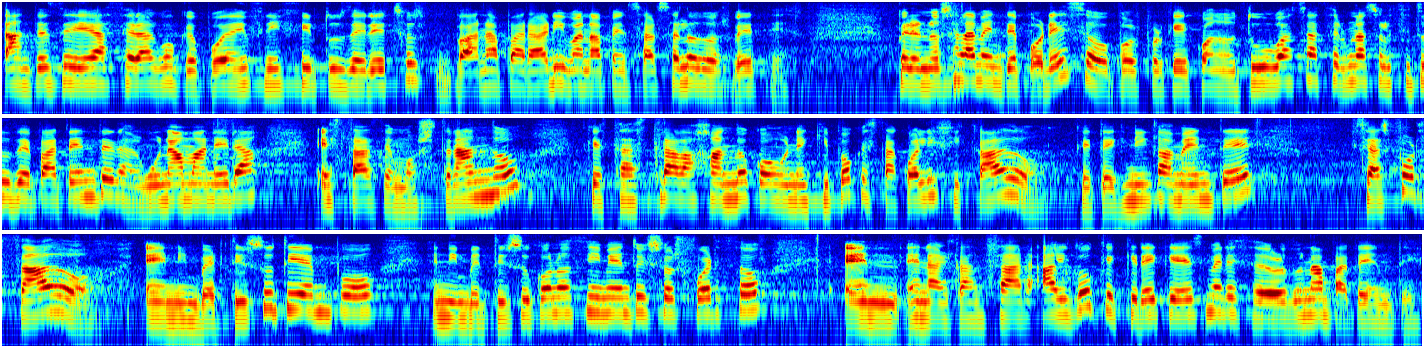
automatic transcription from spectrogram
antes de hacer algo que pueda infringir tus derechos van a parar y van a pensárselo dos veces. Pero no solamente por eso, pues porque cuando tú vas a hacer una solicitud de patente, de alguna manera estás demostrando que estás trabajando con un equipo que está cualificado, que técnicamente se ha esforzado en invertir su tiempo, en invertir su conocimiento y su esfuerzo en, alcanzar algo que cree que es merecedor de una patente.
